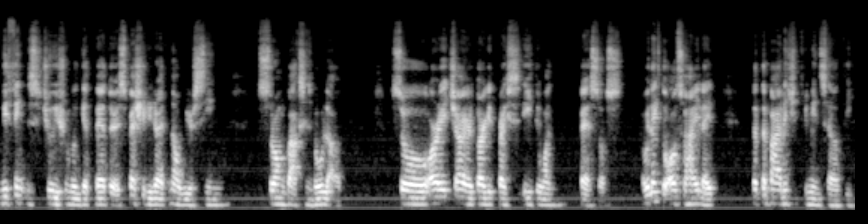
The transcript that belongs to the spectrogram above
we think the situation will get better, especially right now we are seeing strong vaccine rollout. So RHI, our target price is 81 pesos. I would like to also highlight that the balance sheet remains healthy.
